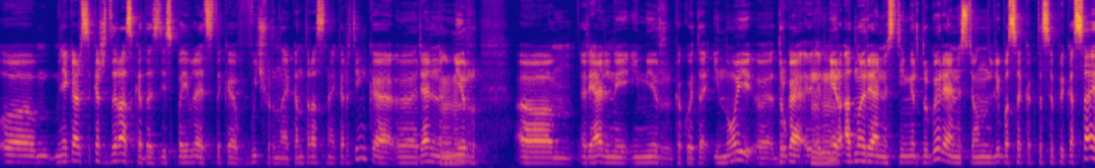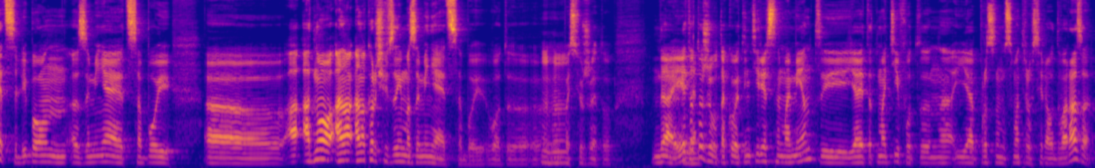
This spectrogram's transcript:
э, мне кажется, каждый раз, когда здесь появляется такая вычурная контрастная картинка, э, реально мир реальный и мир какой-то иной, э, другая, mm-hmm. мир одной реальности и мир другой реальности, он либо как-то соприкасается, либо он заменяет собой а, одно, оно, оно, короче, взаимозаменяет собой, вот, mm-hmm. по сюжету. Да, и это да. тоже вот такой вот интересный момент, и я этот мотив вот, на, я просто смотрел сериал два раза,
